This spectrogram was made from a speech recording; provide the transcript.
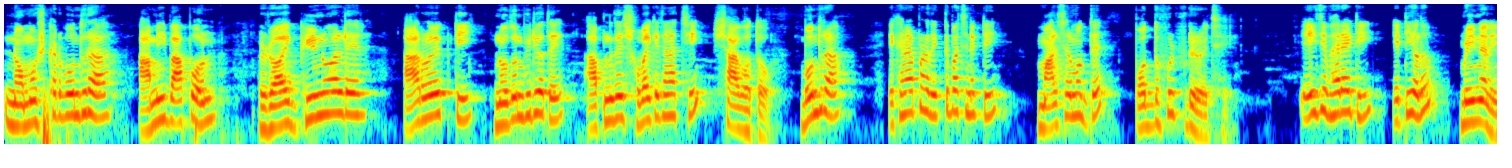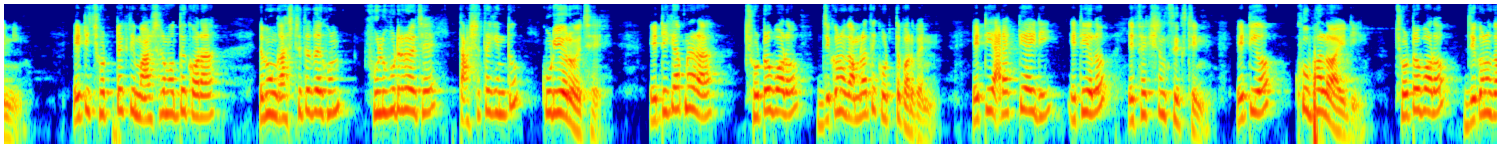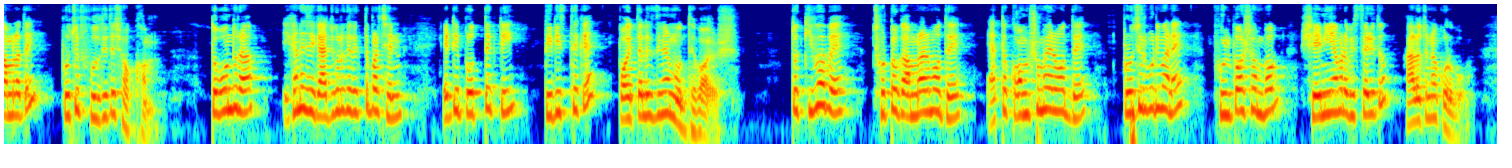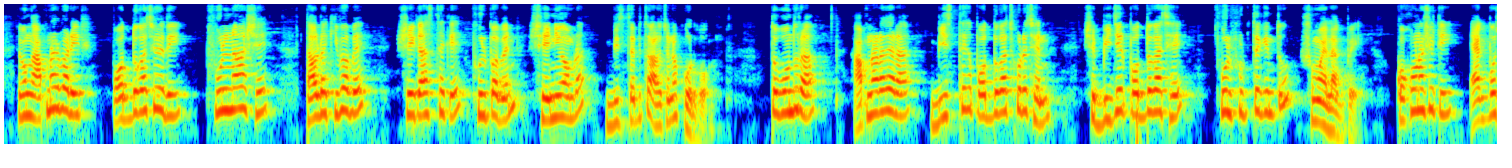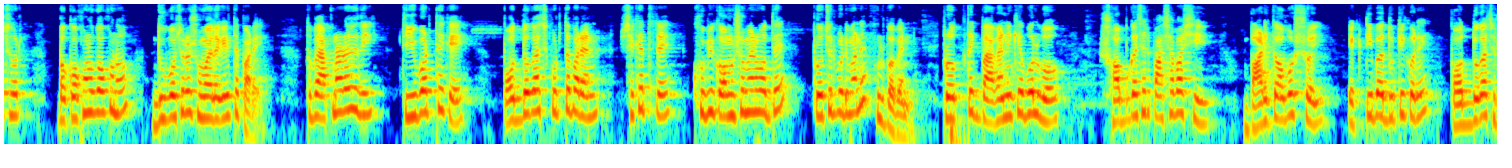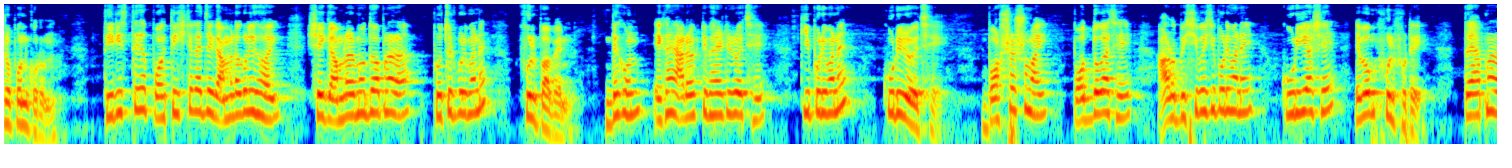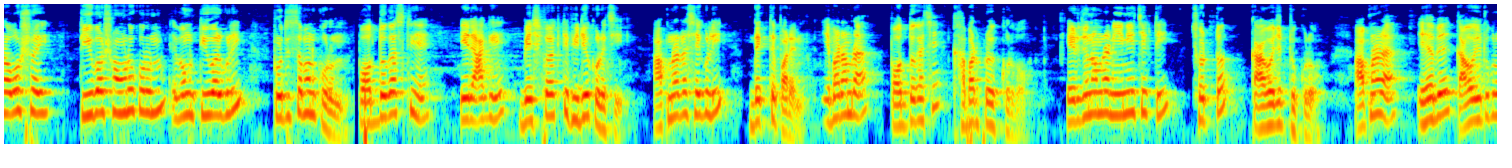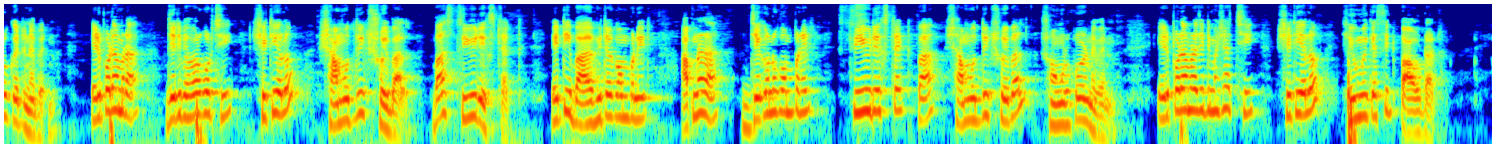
নমস্কার বন্ধুরা, আমি বাপন। রয় গ্রিনওয়ার্ল্ডের আরও একটি নতুন ভিডিওতে আপনাদের সবাইকে জানাচ্ছি স্বাগত। বন্ধুরা, এখানে আপনারা দেখতে পাচ্ছেন একটি মালসার মধ্যে পদ্মফুল ফুটে রয়েছে। এই যে ভ্যারাইটি, এটি হলো মৃণালিনী। এটি ছোট্ট একটি মালসার মধ্যে করা এবং গাছটিতে দেখুন ফুল ফুটে রয়েছে, তার সাথে কিন্তু কুড়িও রয়েছে। এটিকে আপনারা ছোট, বড় যে কোনো গামলাতে করতে পারবেন। এটি আরেকটি আইডি, এটি হলো এফেকশন সিক্সটিন এটিও খুব ভালো আইডি। ছোট, বড় যে কোনো গামলাতেই প্রচুর ফুল দিতে সক্ষম। তো বন্ধুরা, এখানে যে গাছগুলোকে দেখতে পাচ্ছেন, এটি প্রত্যেকটি তিরিশ থেকে পঁয়তাল্লিশ দিনের মধ্যে বয়স। তো কীভাবে ছোট গামলার মধ্যে এত কম সময়ের মধ্যে প্রচুর পরিমাণে ফুল পাওয়া সম্ভব, সে নিয়ে আমরা বিস্তারিত আলোচনা করব। এবং আপনার বাড়ির পদ্ম গাছে যদি ফুল না আসে, তাহলে কীভাবে সেই গাছ থেকে ফুল পাবেন সেই নিয়েও আমরা বিস্তারিত আলোচনা করব। তো বন্ধুরা, আপনারা যারা বীজ থেকে পদ্ম গাছ করেছেন, সে বীজের পদ্ম গাছে ফুল ফুটতে কিন্তু সময় লাগবে। কখনও সেটি এক বছর বা কখনো কখনো দু বছরও সময় লেগে যেতে পারে। তবে আপনারা যদি টিউবার থেকে পদ্ম গাছ করতে পারেন, সেক্ষেত্রে খুবই কম সময়ের মধ্যে প্রচুর পরিমাণে ফুল পাবেন। প্রত্যেক বাগানিকে বলব, সব গাছের পাশাপাশি বাড়িতে অবশ্যই একটি বা দুটি করে পদ্ম গাছ রোপণ করুন। তিরিশ থেকে পঁয়ত্রিশ টাকার যে গামলাগুলি হয়, সেই গামলার মধ্যেও আপনারা প্রচুর পরিমাণে ফুল পাবেন। দেখুন, এখানে আরও একটি ভ্যারাইটি রয়েছে, কী পরিমাণে কুড়ি রয়েছে। বর্ষার সময় পদ্ম গাছে আরও বেশি বেশি পরিমাণে কুড়ি আসে এবং ফুল ফোটে। তাই আপনারা অবশ্যই টিউবার সংগ্রহ করুন এবং টিউবারগুলি প্রতিস্থাপন করুন। পদ্ম গাছ নিয়ে এর আগে বেশ কয়েকটি ভিডিও করেছি। আপনারা সেগুলি দেখতে পারেন। এবার আমরা পদ্ম গাছে খাবার প্রয়োগ করব। এর জন্য আমরা নিয়ে নিয়েছি একটি ছোট্ট কাগজের টুকরো। আপনারা এভাবে কাগজের টুকরো কেটে নেবেন। এরপরে আমরা যেটি ব্যবহার করছি সেটি হলো সামুদ্রিক শৈবাল বা সিউড এক্সট্র্যাক্ট এটি বায়োভিটা কোম্পানির, আপনারা যে কোনো কোম্পানির সিউড এক্সট্র্যাক্ট বা সামুদ্রিক শৈবাল সংগ্রহ করে নেবেন। এরপরে আমরা যেটি মেশাচ্ছি, সেটি হলো হিউমিক অ্যাসিড পাউডার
